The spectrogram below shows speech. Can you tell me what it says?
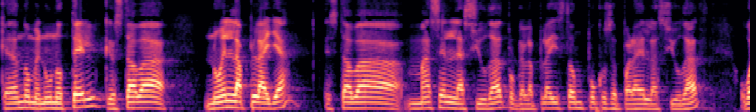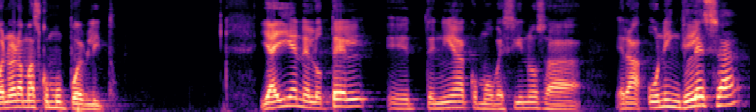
quedándome en un hotel, que estaba no en la playa, estaba más en la ciudad, porque la playa está un poco separada de la ciudad, o bueno, era más como un pueblito. Y ahí en el hotel eh, tenía como vecinos a, era una inglesa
